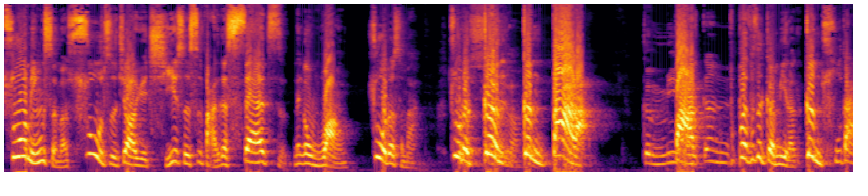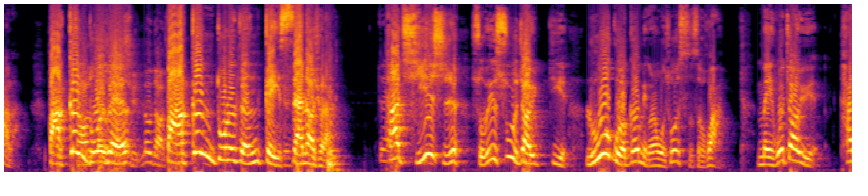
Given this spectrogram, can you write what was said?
说明什么？素质教育其实是把这个筛子那个网做的什么？做的更更大了，更密，把更不不是更密了，更粗大了，把更多人把更多的人给筛掉去了。它其实所谓素质教育，如果跟美国人，我说实话，美国教育它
